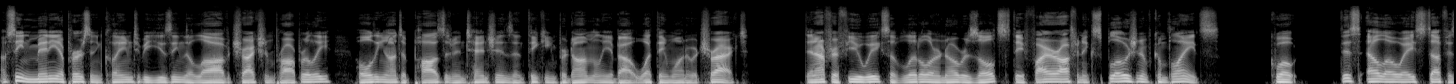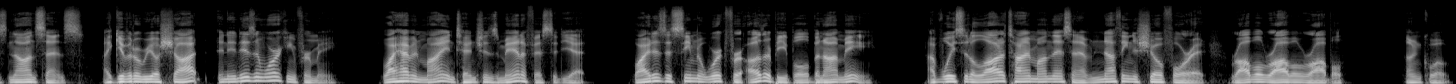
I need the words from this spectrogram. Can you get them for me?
I've seen many a person claim to be using the law of attraction properly, holding on to positive intentions and thinking predominantly about what they want to attract. Then, after a few weeks of little or no results, they fire off an explosion of complaints. Quote, This LOA stuff is nonsense. I give it a real shot, and it isn't working for me. Why haven't my intentions manifested yet? Why does this seem to work for other people but not me? I've wasted a lot of time on this and have nothing to show for it. Robble, robble, robble. Unquote.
